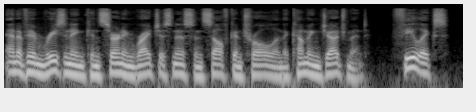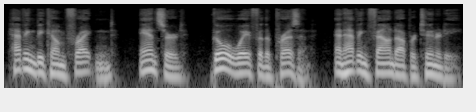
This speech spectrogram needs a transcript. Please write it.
And of him reasoning concerning righteousness and self control and the coming judgment, Felix, having become frightened, answered, Go away for the present, and having found opportunity,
